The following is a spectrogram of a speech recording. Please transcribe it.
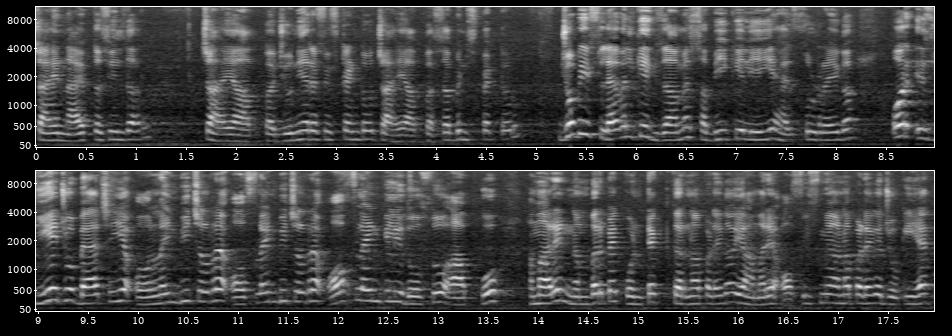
चाहे नायब तहसीलदार हो, चाहे आपका जूनियर असिस्टेंट हो, चाहे आपका सब इंस्पेक्टर हो, जो भी इस लेवल के एग्ज़ाम है, सभी के लिए ये हेल्पफुल रहेगा। और ये जो बैच है, ये ऑनलाइन भी चल रहा है ऑफलाइन भी चल रहा है। ऑफलाइन के लिए दोस्तों, आपको हमारे नंबर पे कांटेक्ट करना पड़ेगा या हमारे ऑफ़िस में आना पड़ेगा, जो कि है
